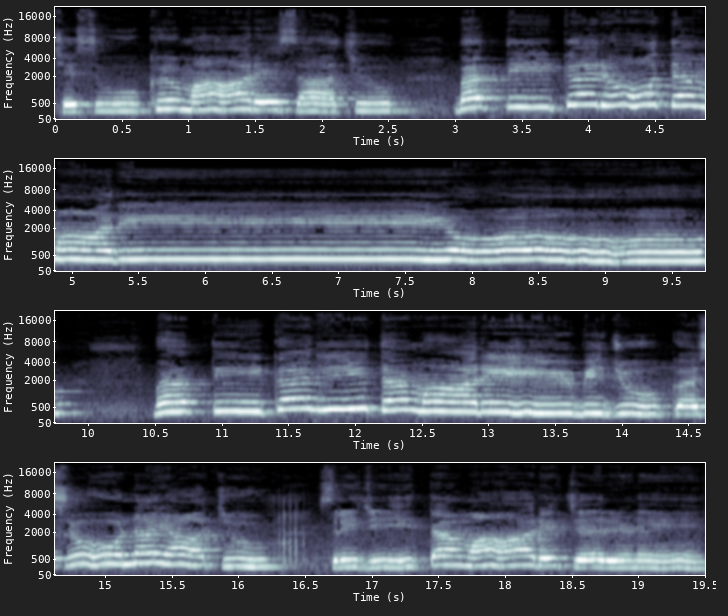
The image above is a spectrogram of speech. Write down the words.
છે સુખ મારે સાચું. ભક્તિ કરો તમારી. ઓ, ભક્તિ કરી તમારી. બીજું કશું નયાચું શ્રીજી, તમારે ચરણે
